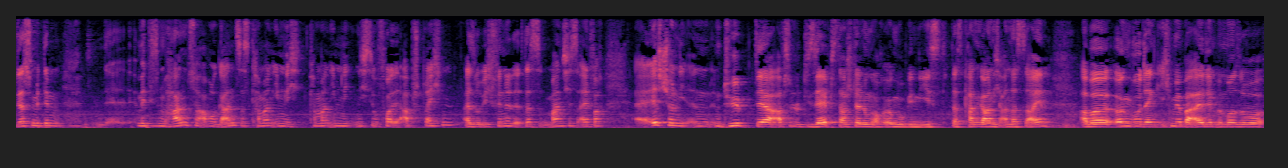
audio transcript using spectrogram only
Das mit dem mit diesem Hang zur Arroganz, das kann man ihm nicht, kann man ihm nicht, nicht so voll absprechen. Also ich finde, dass manches einfach, er ist schon ein, ein, Typ, der absolut die Selbstdarstellung auch irgendwo genießt. Das kann gar nicht anders sein. Aber irgendwo denke ich mir bei all dem immer so,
